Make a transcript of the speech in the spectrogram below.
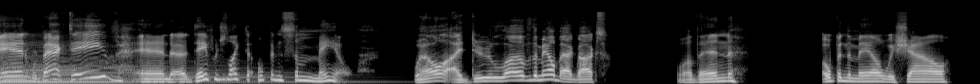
And we're back, Dave. And uh, Dave, would you like to open some mail? Well, I do love the mailbag box. Well, then open the mail. We shall.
